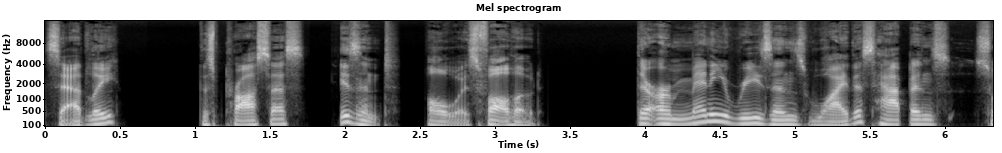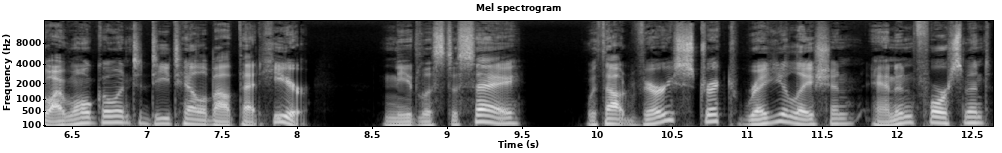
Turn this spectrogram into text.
Sadly, this process isn't always followed. There are many reasons why this happens, so I won't go into detail about that here. Needless to say, without very strict regulation and enforcement,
